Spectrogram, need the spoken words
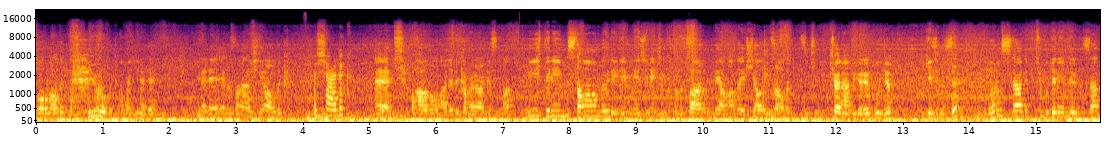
zorlandık, yorulduk ama yine de yine de en azından her şeyi aldık. Başardık. Evet, Bahar'da onayladı kamera arkasından. Münih deneyimimiz tamamen böyleydi. Mezuniyetini kutladık Bahar'ın bir yandan da eşyalarımızı aldık. Bizim için iki önemli görev buydu bu gezimizde. Umarım sizler de bütün bu deneyimlerimizden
